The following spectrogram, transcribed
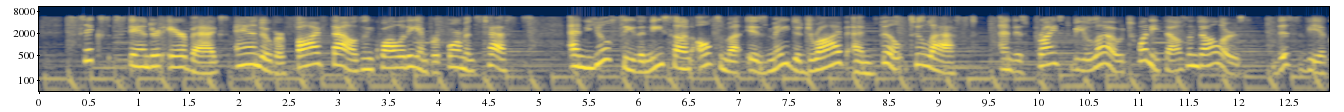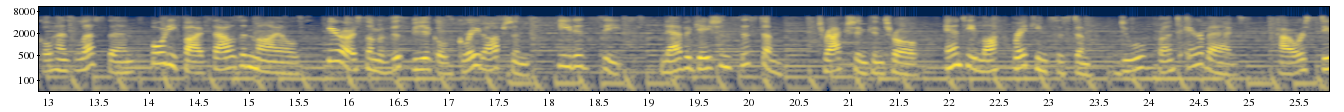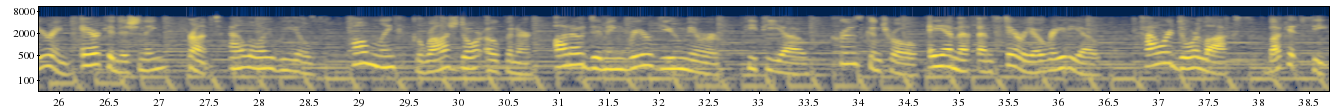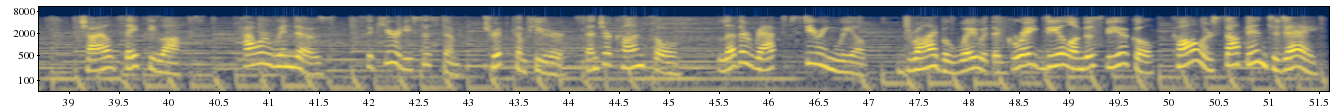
six standard airbags, and over 5,000 quality and performance tests, and you'll see the Nissan Altima is made to drive and built to last and is priced below $20,000. This vehicle has less than 45,000 miles. Here are some of this vehicle's great options. Heated seats, navigation system, traction control, anti-lock braking system, dual front airbags, power steering, air conditioning, front alloy wheels, HomeLink garage door opener, auto dimming rear view mirror, PPO, cruise control, AM FM stereo radio, power door locks, bucket seats, child safety locks, power windows, security system, trip computer, center console, leather wrapped steering wheel. Drive away with a great deal on this vehicle. Call or stop in today.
